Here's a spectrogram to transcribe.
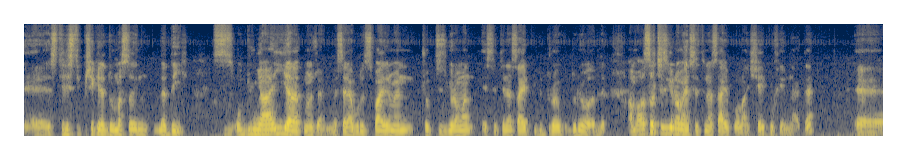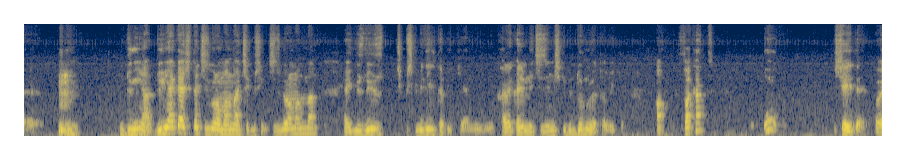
e, stilistik bir şekilde durmasıyla değil. Siz o dünyayı yaratmanız önemli. Mesela burada Spider-Man çok çizgi roman estetiğine sahip gibi duruyor, duruyor olabilir. Ama asıl çizgi roman estetiğine sahip olan şey bu filmlerde e, dünya. Dünya gerçekten çizgi romandan çıkmış gibi. Çizgi romandan yani yüzde yüz çıkmış gibi değil tabii ki. Yani kara kalemle çizilmiş gibi durmuyor tabii ki. Fakat o şeyde e,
